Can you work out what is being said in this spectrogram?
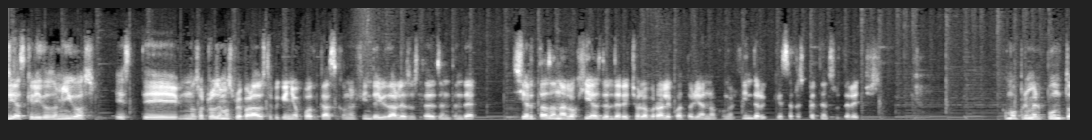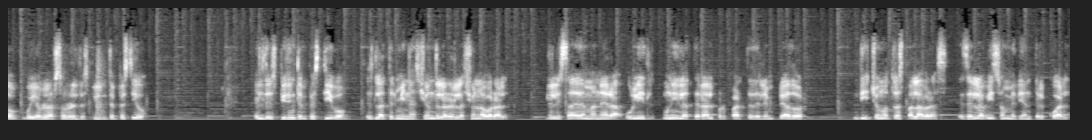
días, queridos amigos. Este, nosotros hemos preparado este pequeño podcast con el fin de ayudarles a ustedes a entender ciertas analogías del derecho laboral ecuatoriano con el fin de que se respeten sus derechos. Como primer punto voy a hablar sobre el despido intempestivo. El despido intempestivo es la terminación de la relación laboral realizada de manera unilateral por parte del empleador. Dicho en otras palabras, es el aviso mediante el cual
